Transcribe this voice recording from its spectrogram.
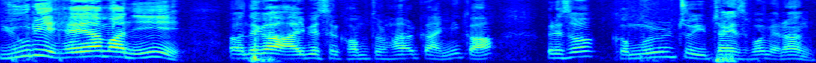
유리해야만이 어, 내가 IBS를 검토를 할 거 아닙니까? 그래서 건물주 입장에서 보면은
